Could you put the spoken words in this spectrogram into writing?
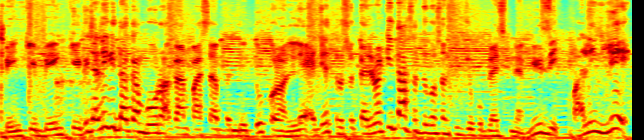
bengkel-bengkel kejap lagi kita akan borakkan pasal benda tu korang let aja terus tekan Rakita 107.9 muzik paling lit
